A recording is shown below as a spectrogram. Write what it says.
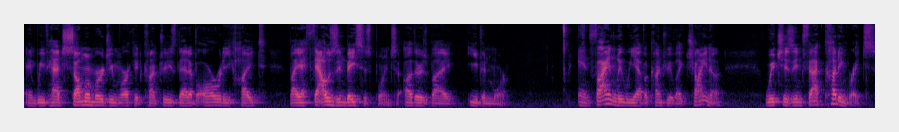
And we've had some emerging market countries that have already hiked by a thousand basis points, others by even more. And finally, we have a country like China, which is in fact cutting rates.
